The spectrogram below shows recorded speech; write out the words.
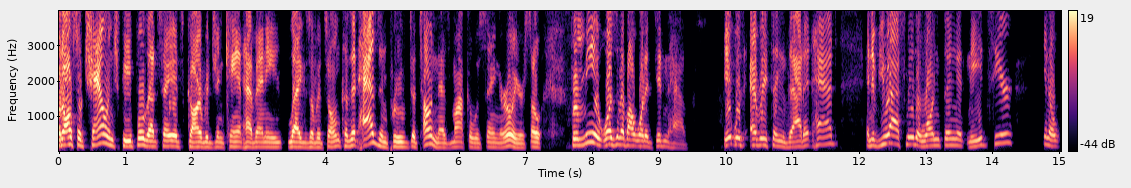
but also challenge people that say it's garbage and can't have any legs of its own because it has improved a ton, as Maka was saying earlier. So for me, it wasn't about what it didn't have, it was everything that it had. And if you ask me the one thing it needs here, you know,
